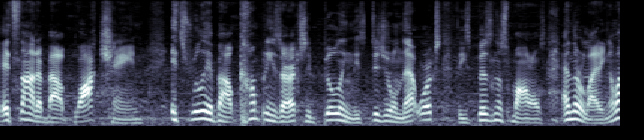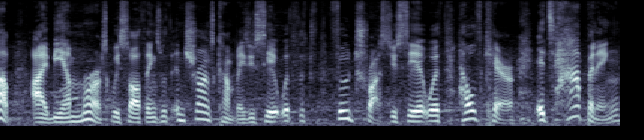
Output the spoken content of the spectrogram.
it's not about blockchain. It's really about companies that are actually building these digital networks, these business models, and they're lighting them up. IBM Maersk, we saw things with insurance companies, you see it with the food trust, you see it with healthcare. It's happening,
